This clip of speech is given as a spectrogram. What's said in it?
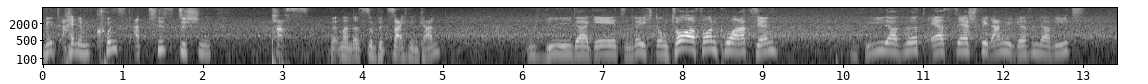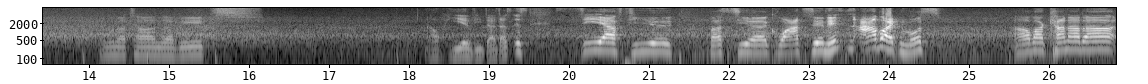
mit einem kunstartistischen Pass, wenn man das so bezeichnen kann. Und wieder geht's in Richtung Tor von Kroatien. Und wieder wird erst sehr spät angegriffen, David. Jonathan David. Auch hier wieder. Das ist sehr viel, was hier Kroatien hinten arbeiten muss. Aber Kanada,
